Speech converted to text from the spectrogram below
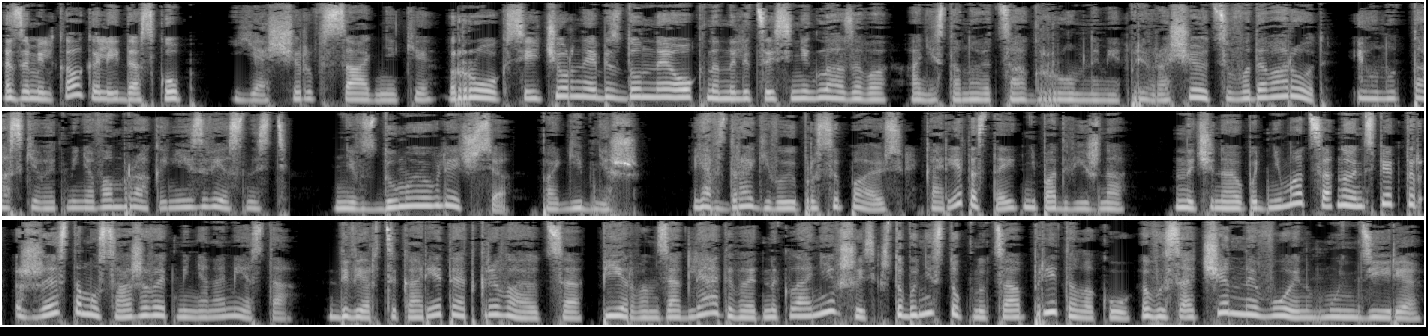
Замелькал калейдоскоп, Ящеры-всадники, Рокси и черные бездонные окна на лице Синеглазого. Они становятся огромными, превращаются в водоворот, и он утаскивает меня во мрак и неизвестность. Не вздумай увлечься, погибнешь. Я вздрагиваю и просыпаюсь. Карета стоит неподвижно. Начинаю подниматься, но инспектор жестом усаживает меня на место. Дверцы кареты открываются. Первым заглядывает, наклонившись, чтобы не стукнуться об притолоку, высоченный воин в мундире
